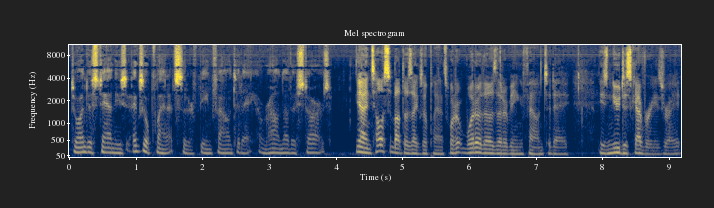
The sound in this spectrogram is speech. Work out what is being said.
to understand these exoplanets that are being found today around other stars. Yeah, and tell us about those exoplanets. What are what are those that are being found today? These new discoveries, right?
